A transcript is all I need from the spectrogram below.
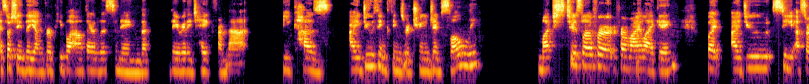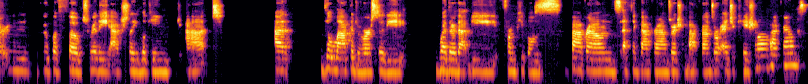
especially the younger people out there listening that they really take from that because I do think things are changing slowly much too slow for for my liking but I do see a certain group of folks really actually looking at at the lack of diversity, whether that be from people's backgrounds, ethnic backgrounds, racial backgrounds, or educational backgrounds,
